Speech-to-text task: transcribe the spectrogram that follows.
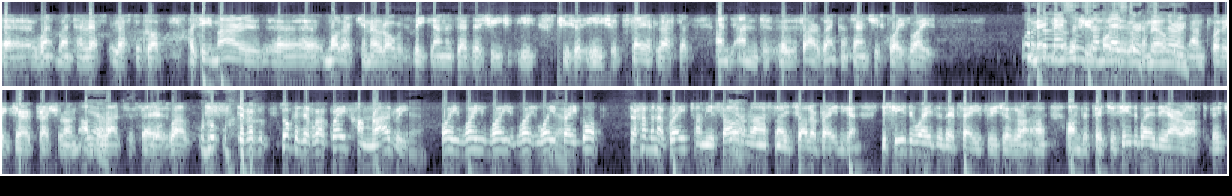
uh, went went and left left the club. I see Mara's uh, mother came out over the weekend and said that she he, she should, he should stay at Leicester. And and as far as I'm concerned, she's quite right. What are the lessons that Leicester can learn? And, and put exert pressure on, on yeah. the lads to stay as well. they've, look, they've got great camaraderie. Yeah. Why, why, why, why, why yeah. break up? They're having a great time. You saw them last night celebrating again. You see the way that they play for each other on, uh, on the pitch. You see the way they are off the pitch.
